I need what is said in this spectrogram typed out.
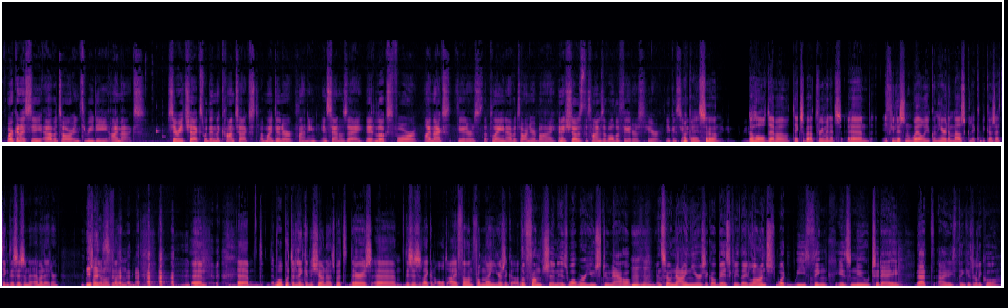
Where can I see Avatar in 3D IMAX? Siri checks within the context of my dinner planning in San Jose. It looks for IMAX theaters that play in Avatar nearby, and it shows the times of all the theaters here. You can see. Okay, so the whole demo takes about three minutes, and if you listen well, you can hear the mouse click because I think this is an emulator. It's not on a phone. and uh, th- we'll put the link in the show notes. But there is um, this is like an old iPhone from nine years ago. The function is what we're used to now. And so nine years ago, basically, they launched what we think is new today. That I think is really cool.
